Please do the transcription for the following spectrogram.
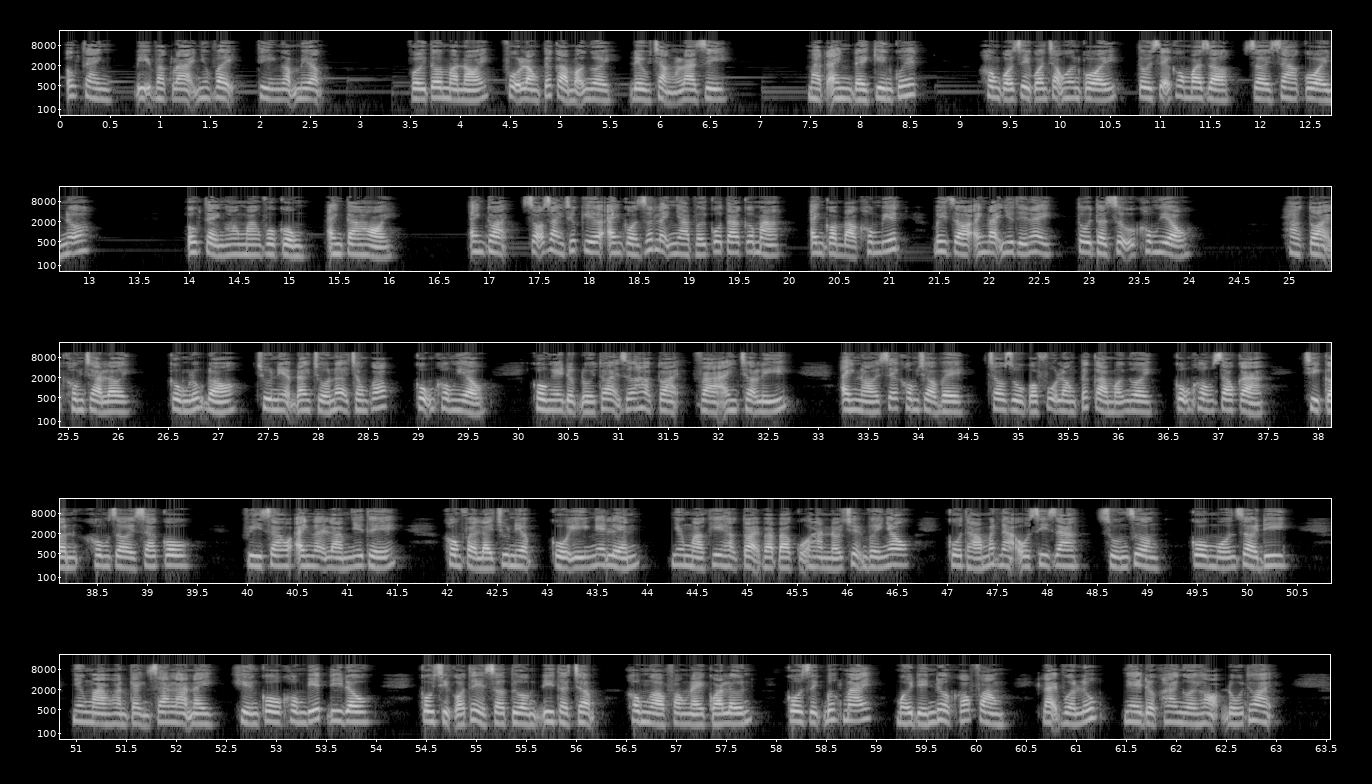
Úc Thành bị vặc lại như vậy thì ngậm miệng. Với tôi mà nói, phụ lòng tất cả mọi người đều chẳng là gì. Mặt anh đầy kiên quyết. Không có gì quan trọng hơn cô ấy, tôi sẽ không bao giờ rời xa cô ấy nữa. Úc Thành hoang mang vô cùng, anh ta hỏi. Anh Toại, rõ ràng trước kia anh còn rất lạnh nhạt với cô ta cơ mà, anh còn bảo không biết, bây giờ anh lại như thế này, tôi thật sự không hiểu. Hạc Toại không trả lời, cùng lúc đó, Chu Niệm đang trốn ở trong góc, cũng không hiểu. Cô nghe được đối thoại giữa Hạc Toại và anh trợ lý. Anh nói sẽ không trở về, cho dù có phụ lòng tất cả mọi người, cũng không sao cả, chỉ cần không rời xa cô. Vì sao anh lại làm như thế? Không phải là Chu Niệm cố ý nghe lén, nhưng mà khi Hạc Toại và bà cụ Hàn nói chuyện với nhau, cô tháo mặt nạ oxy ra, xuống giường, cô muốn rời đi. Nhưng mà hoàn cảnh xa lạ này khiến cô không biết đi đâu. Cô chỉ có thể sờ tường đi thật chậm, không ngờ phòng này quá lớn. Cô dịch bước mãi mới đến được góc phòng, lại vừa lúc nghe được hai người họ đối thoại.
